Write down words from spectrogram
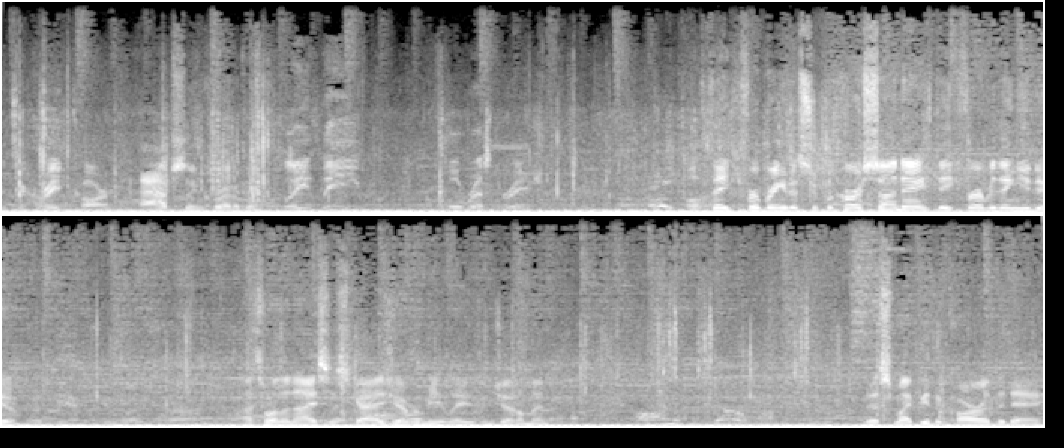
It's a great car. Absolutely incredible. Completely full restoration. Well, thank you for bringing the Supercar Sunday. Thank you for everything you do. That's one of the nicest guys you ever meet, ladies and gentlemen. This might be the car of the day.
